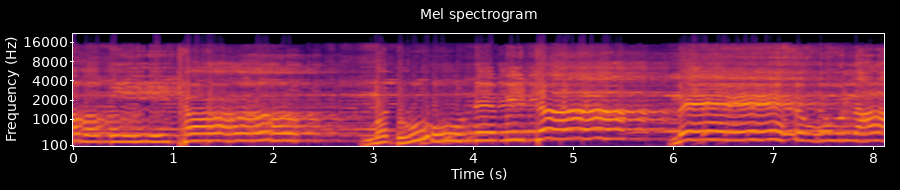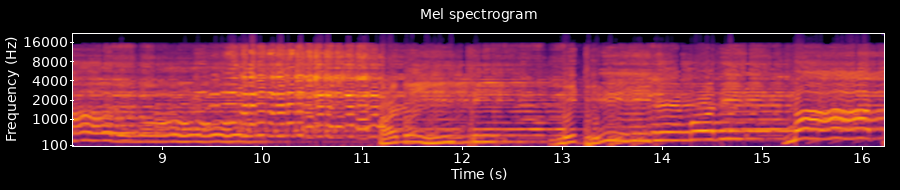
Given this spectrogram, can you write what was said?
આવ મીઠા મધુ ને મીઠા મેં ઉલારલો. અને ઈથી મીઠી રે મોરી માત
